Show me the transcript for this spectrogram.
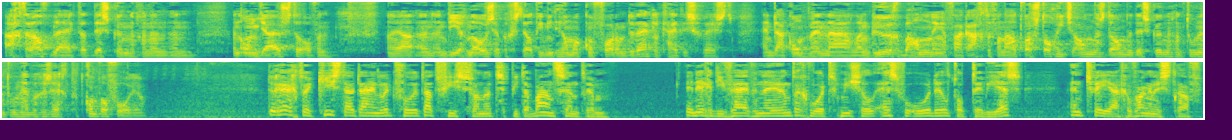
achteraf blijkt dat deskundigen een, een, een onjuiste of een, nou ja, een, een diagnose hebben gesteld die niet helemaal conform de werkelijkheid is geweest. En daar komt men na langdurige behandelingen vaak achter van nou, het was toch iets anders dan de deskundigen toen en toen hebben gezegd. Dat komt wel voor je. De rechter kiest uiteindelijk voor het advies van het Pieter Baan Centrum. In 1995 wordt Michel S. veroordeeld tot tbs en twee jaar gevangenisstraf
